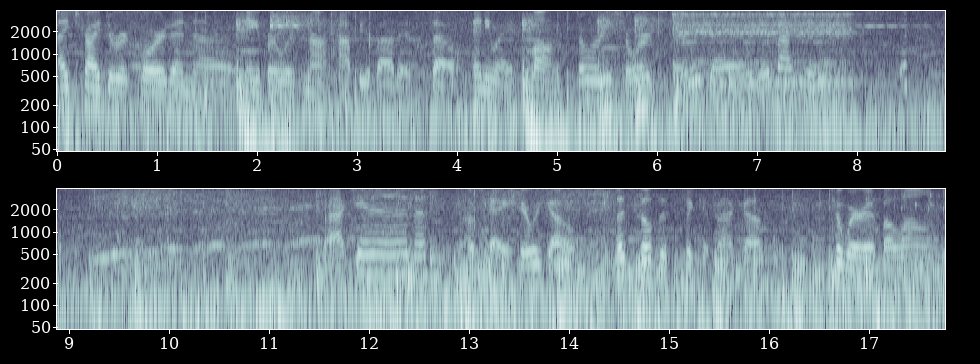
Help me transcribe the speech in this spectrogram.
I tried to record and a neighbor was not happy about it. So anyway, long story short, here we go. We're back in. back in. Okay, here we go. Let's build this ticket back up to where it belongs.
